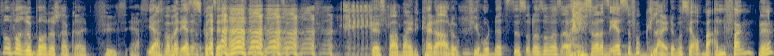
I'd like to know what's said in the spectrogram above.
Sofa-Reporter schreibt gerade, Phils erst. Ja, es war mein erstes Konzert. Das war mein, keine Ahnung, 400. oder sowas, aber es war das erste vom Kleinen. Da muss ja auch mal anfangen, ne?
